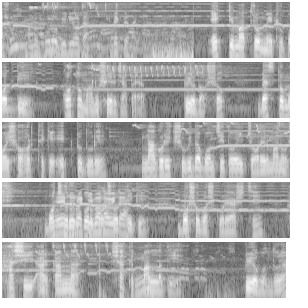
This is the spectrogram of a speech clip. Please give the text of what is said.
আসুন আমরা পুরো ভিডিওটা দেখতে থাকি। একটিমাত্র মেঠো পথ দিয়ে কত মানুষের যাতায়াত। প্রিয় দর্শক ব্যস্তময় শহর থেকে একটু দূরে নাগরিক সুবিধা বঞ্চিত এই চরের মানুষ বছরের পর বছর থেকে বসবাস করে আসছে হাসি আর কান্নার সাথে পাল্লা দিয়ে। প্রিয় বন্ধুরা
